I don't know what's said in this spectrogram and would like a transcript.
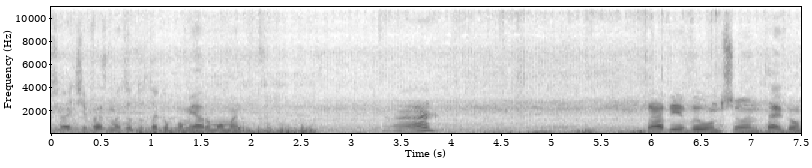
Słuchajcie, wezmę to do tego pomiaru moment. A? Prawie wyłączyłem tego.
